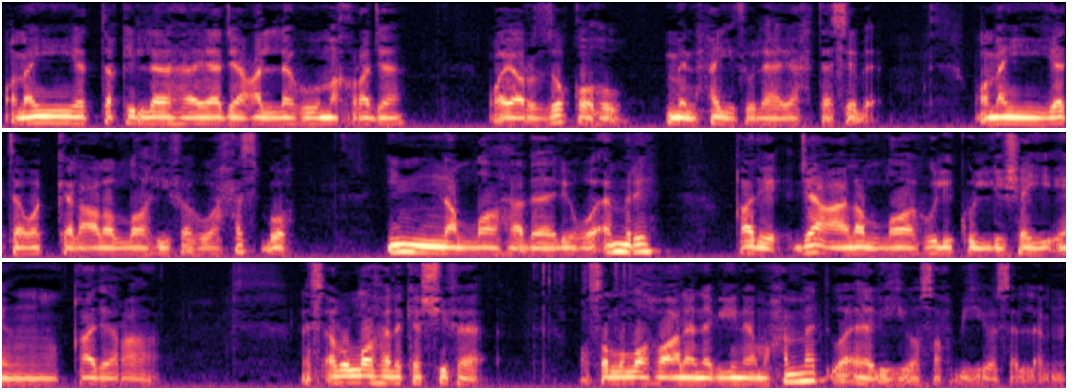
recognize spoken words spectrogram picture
ومن يتق الله يجعل له مخرجا ويرزقه من حيث لا يحتسب. ومن يتوكل على الله فهو حسبه إن الله بالغ أمره قد جعل الله لكل شيء قدرا. نسأل الله لك الشفاء وصلى الله على نبينا محمد وآله وصحبه وسلم.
